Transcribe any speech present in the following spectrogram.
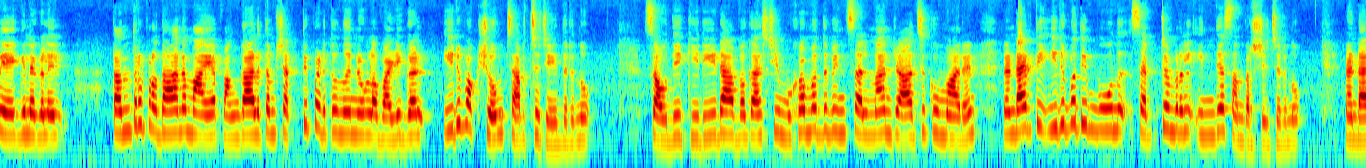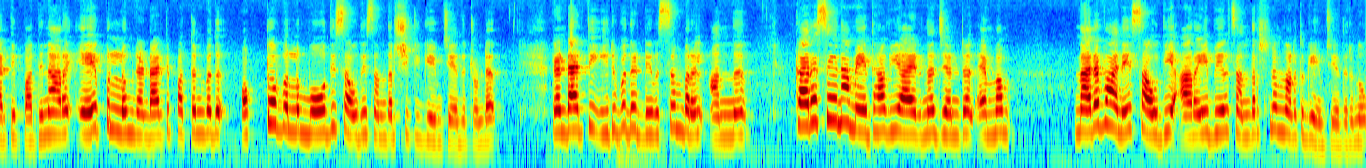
മേഖലകളിൽ തന്ത്രപ്രധാനമായ പങ്കാളിത്തം ശക്തിപ്പെടുത്തുന്നതിനുള്ള വഴികൾ ഇരുപക്ഷവും ചർച്ച ചെയ്തിരുന്നു. സൗദി കിരീടാവകാശി മുഹമ്മദ് ബിൻ സൽമാൻ രാജകുമാരൻ രണ്ടായിരത്തി ഇരുപത്തി മൂന്ന് സെപ്റ്റംബറിൽ ഇന്ത്യ സന്ദർശിച്ചിരുന്നു. രണ്ടായിരത്തി പതിനാറ് ഏപ്രിലും രണ്ടായിരത്തി പത്തൊൻപത് ഒക്ടോബറിലും മോദി സൗദി സന്ദർശിക്കുകയും ചെയ്തിട്ടുണ്ട്. രണ്ടായിരത്തി ഇരുപത് ഡിസംബറിൽ അന്ന് കരസേനാ മേധാവിയായിരുന്ന general M M Naravane Saudi അറേബ്യയിൽ സന്ദർശനം നടത്തുകയും ചെയ്തിരുന്നു.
